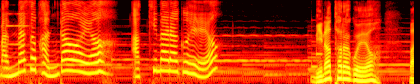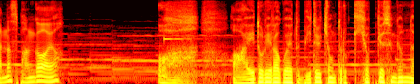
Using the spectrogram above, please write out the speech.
만나서 반가워요. 아키나라고 해요. 미나타라고 해요. 만나서 반가워요. 와 아이돌이라고 해도 믿을 정도로 귀엽게 생겼네.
